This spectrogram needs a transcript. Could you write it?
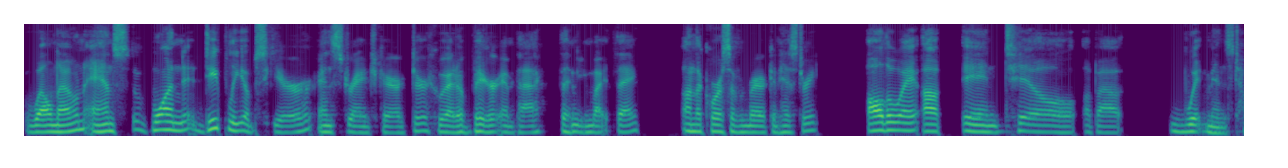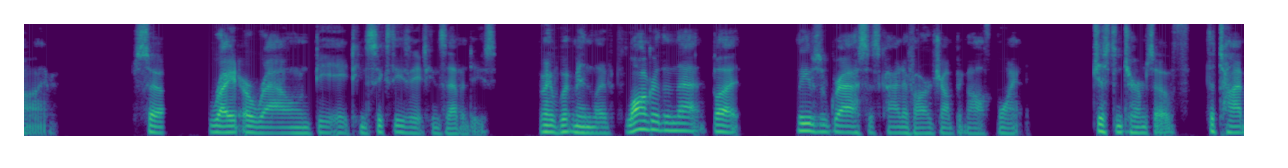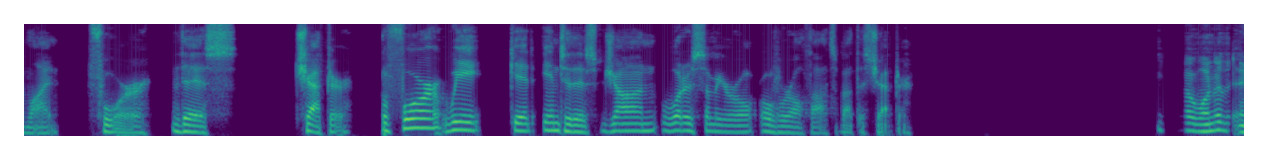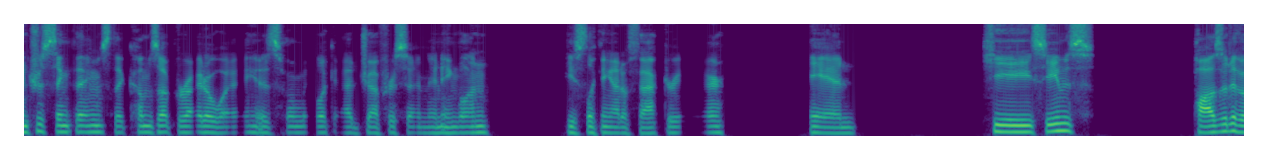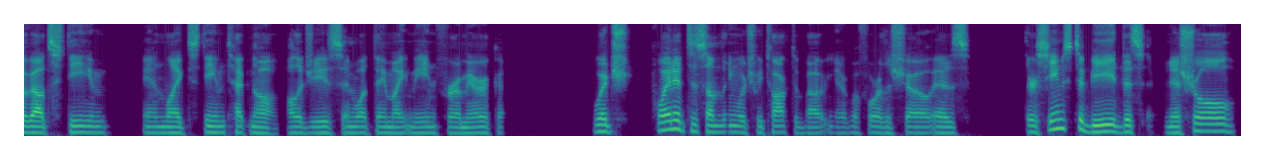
well known and one deeply obscure and strange character who had a bigger impact than you might think on the course of American history, all the way up until about Whitman's time. So, right around the 1860s, 1870s. I mean, Whitman lived longer than that, but Leaves of Grass is kind of our jumping off point, just in terms of the timeline for this chapter. Before we get into this, John, what are some of your overall thoughts about this chapter? One of the interesting things that comes up right away is when we look at Jefferson in England. He's looking at a factory there, and he seems positive about steam and like steam technologies and what they might mean for America, which pointed to something which we talked about, you know, before the show is there seems to be this initial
